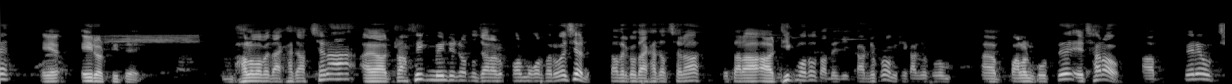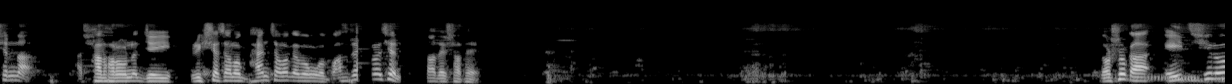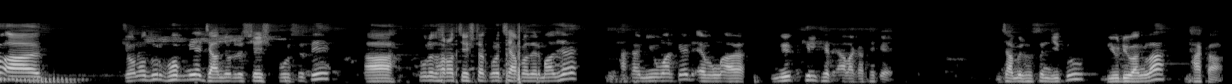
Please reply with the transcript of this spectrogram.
এই রোডটিতে। ভালোভাবে দেখা যাচ্ছে না ট্রাফিক মেনটেনত যারা কর্মকর্তা রয়েছেন, তাদেরকেও দেখা যাচ্ছে না। তারা ঠিক মতো তাদের যে কার্যক্রম, সেই কার্যক্রম পালন করতে এছাড়াও পেরে উঠছেন না। সাধারণ যেই রিক্সা চালক, ভ্যান চালক এবং বাস ড্রাইভার রয়েছেন, তাদের সাথে। দর্শক এই ছিল জনদুর্ভোগ নিয়ে যানজটের শেষ পরিস্থিতি। তুলে ধরার চেষ্টা করেছে আপনাদের মাঝে ঢাকা নিউ মার্কেট এবং খিলক্ষেত এলাকা থেকে। জামিল হোসেন জিতু বিউডি বাংলা, ঢাকা।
